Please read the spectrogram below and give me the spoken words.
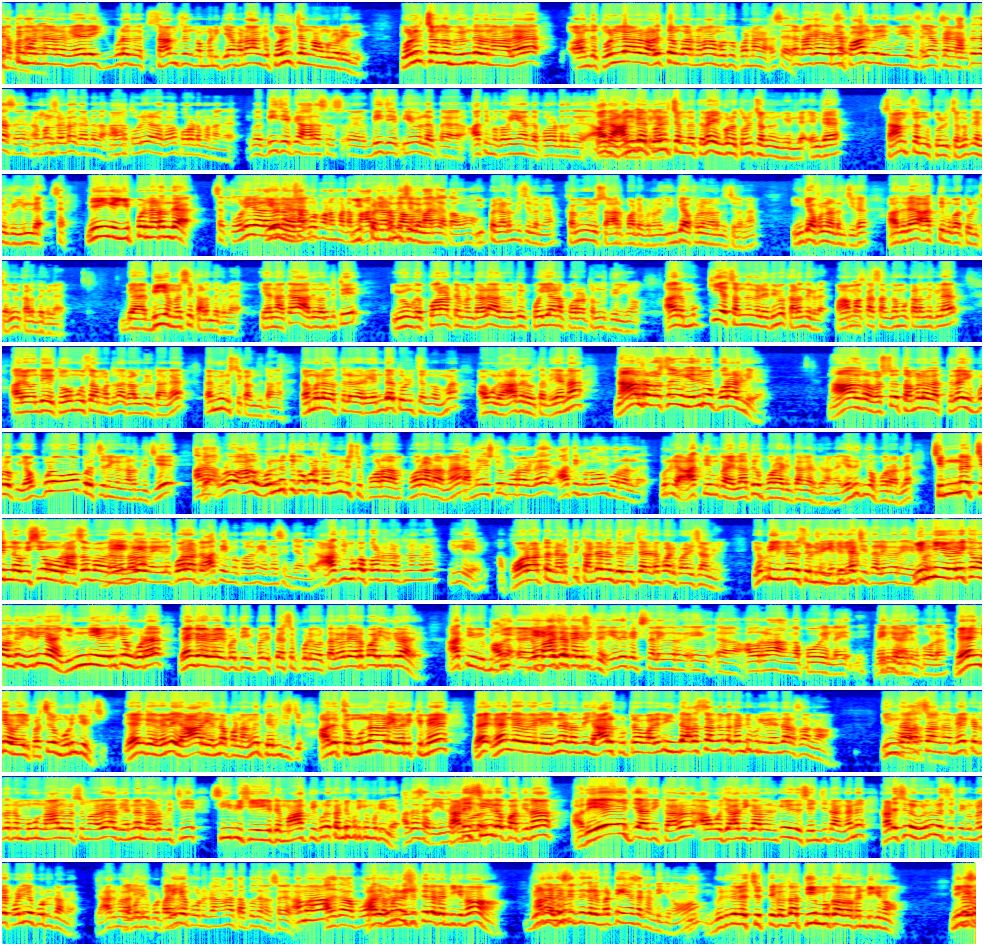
எட்டு மணி நேரம் வேலைக்கு கூட இந்த சாம்சங் கம்பெனிக்கு ஏன் பண்ணா? அங்க தொழிற்சங்கம் அவங்களோட இது தொழிற்சங்கம் இருந்ததுனால அந்த தொழிலாளர் அழுத்தம் காரணமா அவங்க போய் பண்ணாங்க சார். நான் கேட்கறேன். பால் விலை க- கரெக்டு தான் சார் நீங்க. சொல்றது கரெக்டு தான். அவங்க தொழிலாளர்காக போராட்டம் பண்ணாங்க இப்ப பிஜேபி ஆர்எஸ்எஸ் பிஜேபியோ இல்ல அதிமுகவையோ அந்த போராட்டத்துக்கு அங்க. தொழிற்சங்கத்துல எங்களோட தொழிற்சங்கம் இல்ல எங்க சாம்சங் தொழிற்சங்கத்துல எங்களுக்கு இல்ல சார். நீங்க இப்ப நடந்த சார் தொழிலாளர்கள். சப்போர்ட் பண்ண மாட்டோம் இப்ப நடந்துச்சு இப்ப நடந்துச்சு இல்லைங்க கம்யூனிஸ்ட் ஆர்ப்பாட்டம் இப்ப நடந்து இந்தியா ஃபுல்லா நடந்துச்சு இல்லைங்க இந்தியா ஃபுல்லா நடந்துச்சு அதுல அதிமுக தொழிற்சங்கம் கலந்துக்கல பிஎம்எஸ் கலந்துக்கல ஏன்னாக்கா அது வந்துட்டு இவங்க போராட்டம் என்றாலே அது வந்து பொய்யான போராட்டம்னு தெரியும். அதில் முக்கிய சங்கங்கள் எதுவுமே கலந்துக்கல. பாமக சங்கமும் கலந்துக்கல. அதில் வந்து தோமுசா மட்டும்தான் கலந்துக்கிட்டாங்க. கம்யூனிஸ்ட் கலந்துக்கிட்டாங்க தமிழகத்தில் வேற எந்த தொழிற்சங்கமும் அவங்களுக்கு ஆதரவு தரல. ஏன்னா நாலரை வருஷம் இவங்க எதுவுமே போராடலையே. நாலரை வருஷம் தமிழகத்தில் இவ்வளோ எவ்வளவோ பிரச்சனைகள் நடந்துச்சு. ஆனா- எவ்வளோ ஆனால் ஒன்றுத்துக்கு கூட கம்யூனிஸ்ட் போரா போராடாம கம்யூனிஸ்டும் போராடல அதிமுகவும் போராடல. புரியல அதிமுக எல்லாத்துக்கும் போராடி தாங்க இருக்கிறாங்க. எதுக்குங்க போராடல? சின்ன சின்ன விஷயம் ஒரு அசம்பாவிதம் போராட்டம். அதிமுக என்ன செஞ்சாங்க? அதிமுக போராட்டம் நடத்துனாங்களே? இல்லையே. போராட்டம் நடத்தி கண்டனம் தெரிவிச்சார் எடப்பாடி பழனிசாமி. எப்படி இல்லைன்னு சொல்லுவீங்க நீங்க? எதிர்க்கட்சி தலைவர் இன்னி வரைக்கும் வந்து இருங்க. இன்னி வரைக்கும் கூட வெங்காய விலை பத்தி பத்தி பேசக்கூடிய ஒரு தலைவர் எடப்பாடி இருக்கிறாரு. அதிமுக பாஜக எதிர்க்கட்சி தலைவர் அவர்லாம் அங்க போவே இல்லை வெங்க வயலுக்கு போல வேங்க வயல் பிரச்சனை முடிஞ்சிருச்சு. வேங்க வயலில் யார் என்ன பண்ணாங்கன்னு தெரிஞ்சிச்சு. அதுக்கு முன்னாடி வரைக்குமே வேங்க வயலில் என்ன நடந்து யார் குற்றவாளின்னு இந்த அரசாங்கமே கண்டுபிடிக்கல. எந்த அரசாங்கம்? இந்த அரசாங்கமே கிட்டத்தட்ட மூணு நாலு வருஷமாவே அது என்ன நடந்துச்சு? சிபிசிஐ கிட்ட மாத்தி கூட கண்டுபிடிக்க முடியல. அதான் சார் இது கடைசியில பாத்தீங்கன்னா அதே ஜாதிக்காரர் அவங்க ஜாதிக்காரருக்கு இதை செஞ்சுட்டாங்கன்னு கடைசியில விடுதலை சிறுத்தைகள் மேல பழிய போட்டுட்டாங்க. யார் மேல பழிய போட்டாங்க? பழிய போட்டுட்டாங்கன்னா தப்பு தானே சார்? ஆமா. அதுக்காக விடுதலை சிறுத்தைகளை கண்டிக்கணும். விடுதலை விடு- சிறுத்தைகளை மட்டும் ஏன் சார் கண்டிக்கணும்? விடுதலை சிறுத்தைகள் தான் திமுகவை கண்டிக்கணும். நீங்க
